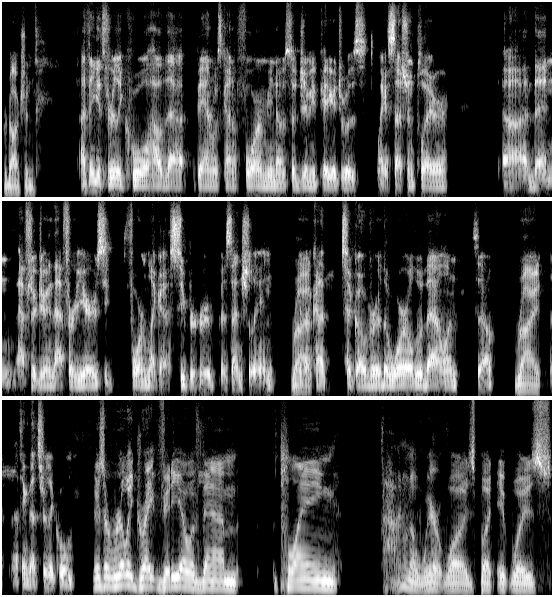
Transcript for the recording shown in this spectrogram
production. I think it's really cool how that band was kind of formed. You know, so Jimmy Page was like a session player, uh, and then after doing that for years, he formed like a super group essentially, and you know, kind of took over the world with that one. So right. I think that's really cool. There's a really great video of them playing. I don't know where it was, but it was.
